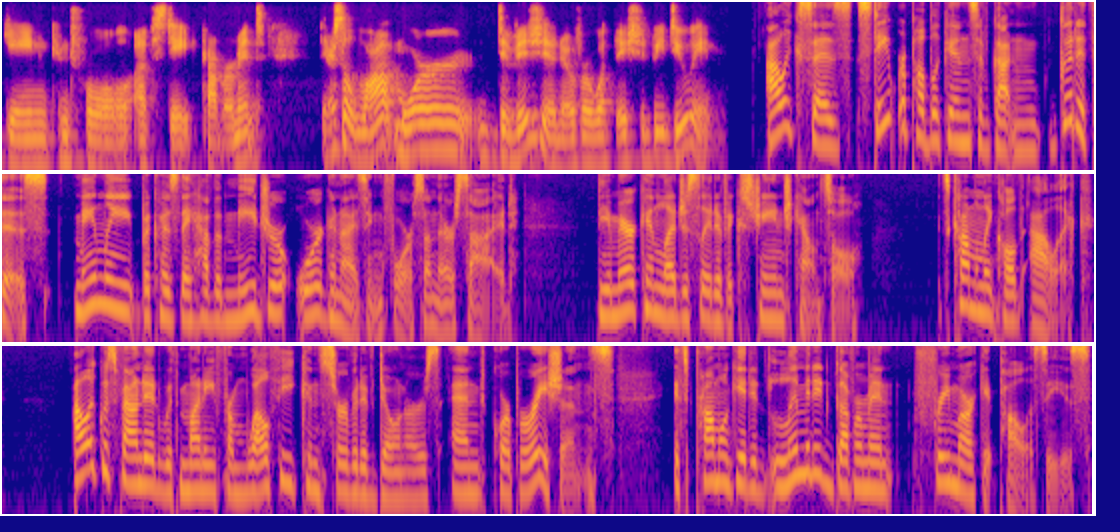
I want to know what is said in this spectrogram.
gain control of state government, there's a lot more division over what they should be doing. Alex says state Republicans have gotten good at this, mainly because they have a major organizing force on their side the American Legislative Exchange Council. It's commonly called ALEC. ALEC was founded with money from wealthy conservative donors and corporations. It's promulgated limited government, free market policies.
